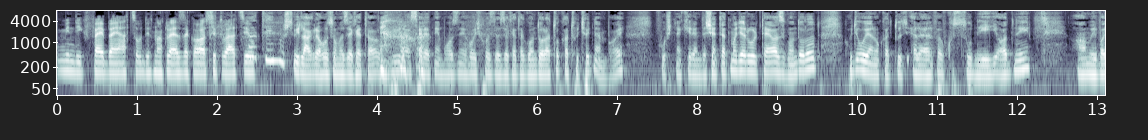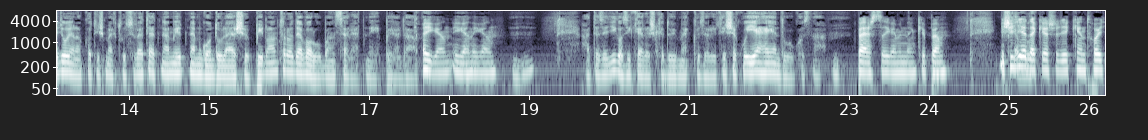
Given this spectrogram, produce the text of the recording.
mindig fejben játszódiknak le ezek a szituációk. Hát én most világra hozom ezeket, a, szeretném hozni, hogy hozd ezeket a gondolatokat, úgyhogy nem baj, fuss neki rendesen. Tehát magyarul te azt gondolod, hogy olyanokat tudsz el, el fogsz tudni így adni, ami vagy olyanokat is meg tudsz vetetni, amit nem gondol első pillanatra, de valóban szeretné például. Igen, igen, igen. Uh-huh. Hát ez egy igazi kereskedői megközelítés, akkor ilyen helyen dolgoznál. Uh-huh. Persze, igen, mindenképpen. Mi és így érdekes egyébként, hogy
